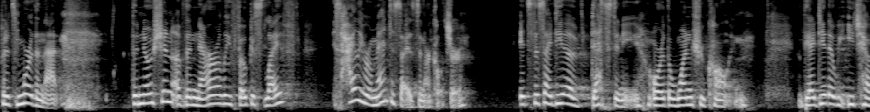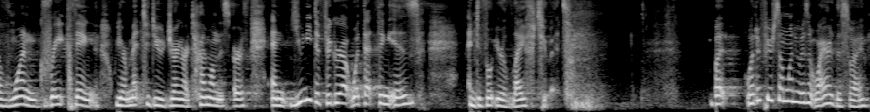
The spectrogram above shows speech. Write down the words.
But it's more than that. The notion of the narrowly focused life is highly romanticized in our culture. It's this idea of destiny or the one true calling. The idea that we each have one great thing we are meant to do during our time on this earth, and you need to figure out what that thing is and devote your life to it. But what if you're someone who isn't wired this way?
